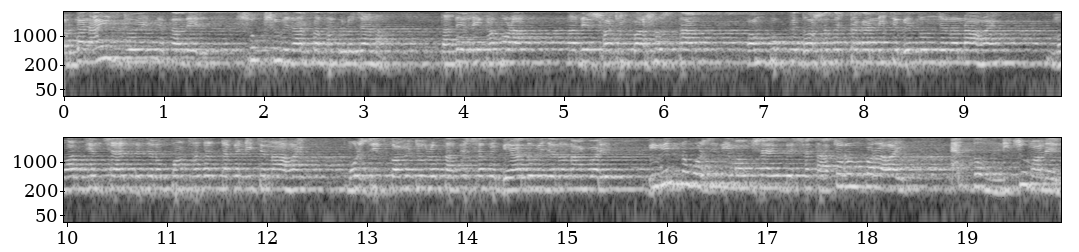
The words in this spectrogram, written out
অর্গানাইজড ওয়েতে তাদের সুখ সুবিধার কথাগুলো জানা। তাদের লেখাপড়া, তাদের সঠিক বাসস্থান, কমপক্ষে দশ হাজার টাকার নিচে বেতন যেন না হয়। মোয়াজ্জিন সাহেবদের যেন পাঁচ হাজার টাকার নিচে না হয়, মসজিদ কমিটিগুলো তাদের সাথে বেয়াদবি যেন না করে, বিভিন্ন মসজিদ ইমাম সাহেবদের সাথে আচরণ করা হয়, একদম নিচু মানের।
